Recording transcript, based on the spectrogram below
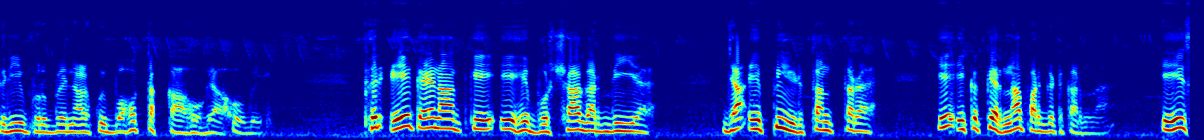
ਗਰੀਬ ਗੁਰਬੇ ਨਾਲ ਕੋਈ ਬਹੁਤ ਧੱਕਾ ਹੋ ਗਿਆ ਹੋਵੇ। ਫਿਰ ਇਹ ਕਹਿਣਾ ਕਿ ਇਹ ਬੁਰਸ਼ਾਗਰਦੀ ਹੈ ਜਾਂ ਇਹ ਭੀੜ ਤੰਤਰ ਹੈ, ਇਹ ਇੱਕ ਘਿਰਨਾ ਪ੍ਰਗਟ ਕਰਨਾ ਇਸ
